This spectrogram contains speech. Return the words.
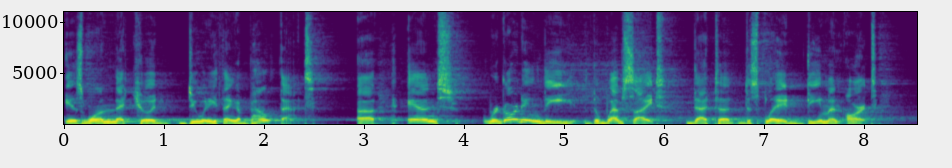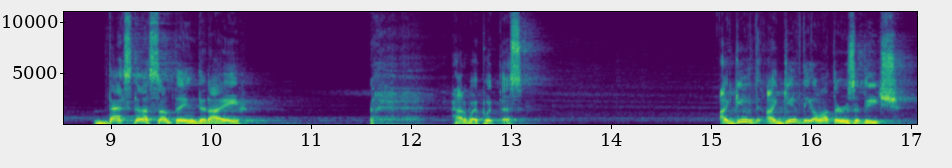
is one that could do anything about that. Uh, and regarding the, the website that uh, displayed demon art, that's not something that I… How do I put this? I give I give the authors of each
